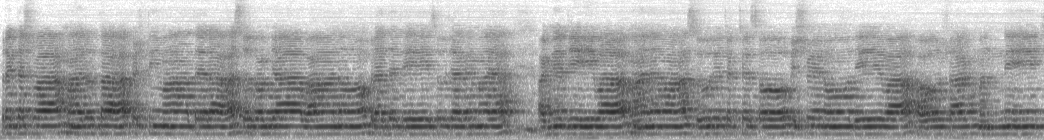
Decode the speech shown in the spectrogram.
प्रकश्वा मरुता पृष्टिमातरा शुभं जावानो व्रतते सुजगमय। अग्निर्जीवा मानवा सूर्यचक्षसो विश्वेनो देवा औषाग्मन्ये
